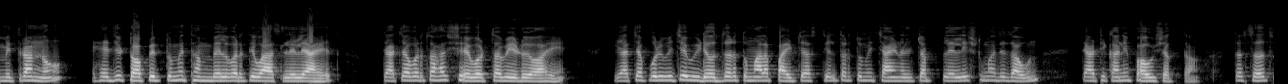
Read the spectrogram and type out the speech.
मित्रांनो हे जे टॉपिक तुम्ही थंबेलवरती वाचलेले आहेत त्याच्यावरचा हा शेवटचा व्हिडिओ आहे. याच्या पूर्वीचे व्हिडिओ जर तुम्हाला पाहिजे असतील तर तुम्ही चॅनलच्या प्लेलिस्टमध्ये जाऊन त्या ठिकाणी पाहू शकता. तसंच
